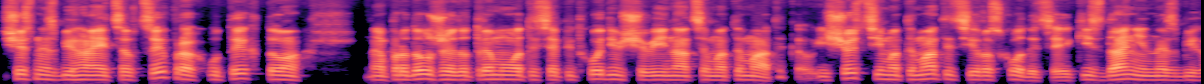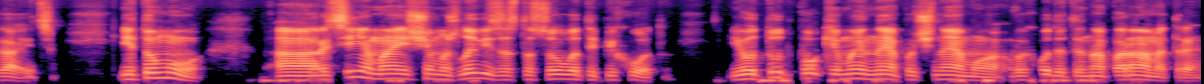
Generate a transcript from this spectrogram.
щось не збігається в цифрах у тих, хто продовжує дотримуватися підходів, що війна це математика, і щось цій математиці розходиться, якісь дані не збігаються. І тому е, Росія має ще можливість застосовувати піхоту. І отут, поки ми не почнемо виходити на параметри,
